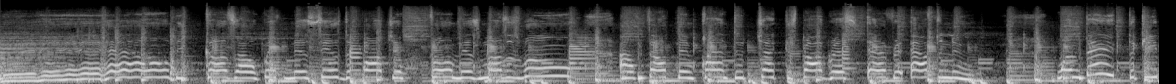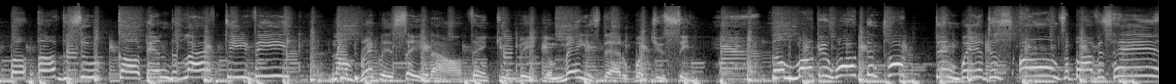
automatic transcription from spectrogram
Well, because I witnessed his departure from his mother's womb, I felt inclined to check his progress every afternoon. One day, the keeper of the zoo called in the live TV. Now, Brinkley said, I think you'll be amazed at what you see. The monkey walked and talked and waved his arms above his head.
